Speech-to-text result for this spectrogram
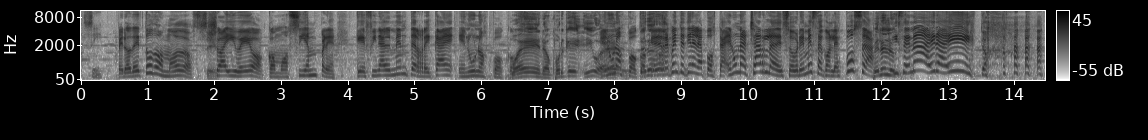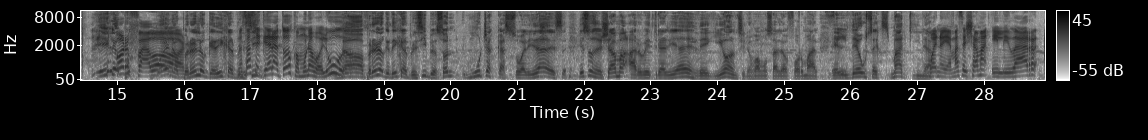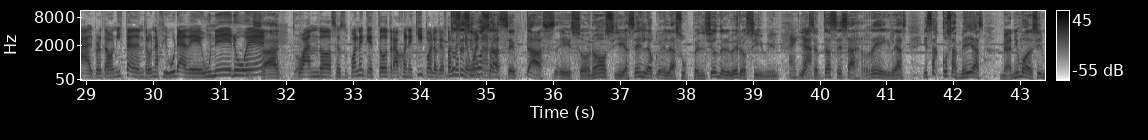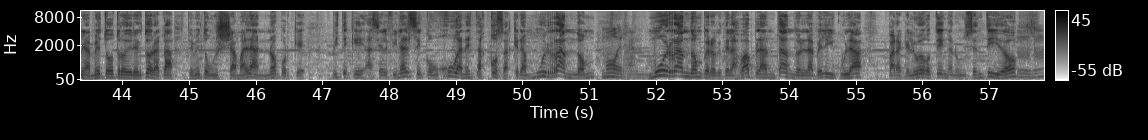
Sí, pero de todos modos, Sí. yo ahí veo, como siempre, que finalmente recae en unos pocos. Bueno, porque. en unos pocos, que de repente tiene la posta en una charla de sobremesa con la esposa, Pero lo- dice, nada, era esto. es lo- Por favor. Bueno, pero es lo que dije al Nos principio. hace quedar a todos como unos boludos. No, pero es lo que te dije al principio, son muchas casualidades. Eso se llama arbitrariedades de guion, si nos vamos a lo formal. Sí. El Deus ex machina. Bueno, y además se llama elevar al protagonista dentro de una figura de un héroe. Exacto. Cuando se supone que todo trabajo en equipo. Lo que pasa Entonces, es que, si bueno. vos no- aceptás eso, ¿no? Si haces la, la suspensión del verosímil y aceptás esas reglas, esas cosas medias, me animo a decir, mira, meto otro director acá, te meto un Shyamalan, ¿no? Porque viste que hacia el final se conjugan estas cosas que eran muy random, Muy random. muy random, pero que te las va plantando en la película para que luego tengan un sentido.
